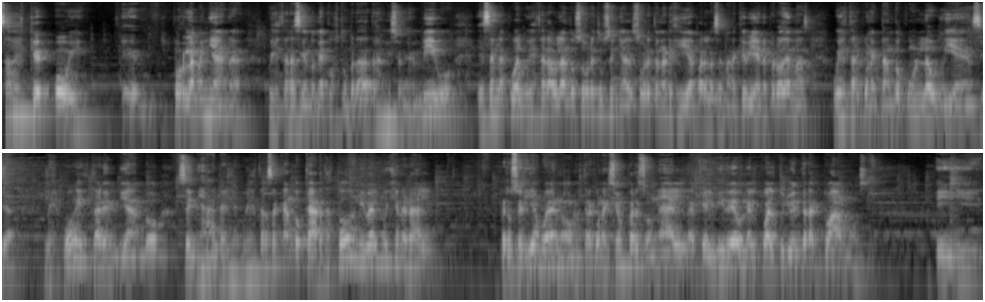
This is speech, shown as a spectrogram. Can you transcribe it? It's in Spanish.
Sabes que hoy, eh, por la mañana, voy a estar haciendo mi acostumbrada transmisión en vivo, esa en la cual voy a estar hablando sobre tu señal, sobre tu energía para la semana que viene, pero además voy a estar conectando con la audiencia. Les voy a estar enviando señales, les voy a estar sacando cartas, todo a nivel muy general. Pero sería bueno nuestra conexión personal, aquel video en el cual tú y yo interactuamos. Y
